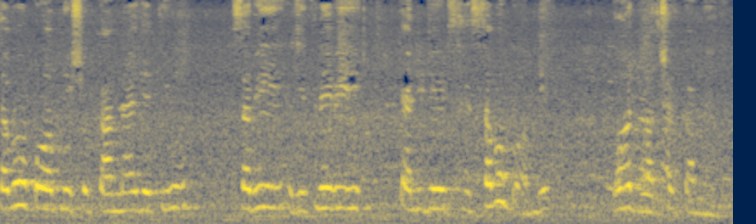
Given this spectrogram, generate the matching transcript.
सबों को अपनी शुभकामनाएँ देती हूँ। सभी जितने भी कैंडिडेट्स हैं सबों को अपनी बहुत बहुत शुभकामनाएँ।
